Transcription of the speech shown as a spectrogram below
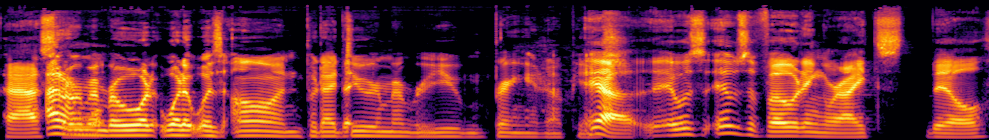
pass. I don't remember what what it was on, but I The- do remember you bringing it up. Yes. Yeah, it was it was a voting rights bill.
